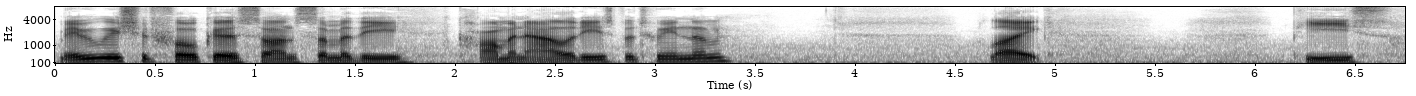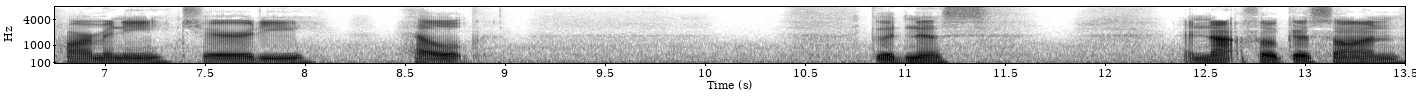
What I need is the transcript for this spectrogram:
Maybe we should focus on some of the commonalities between them, like peace, harmony, charity, help, goodness, and not focus on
